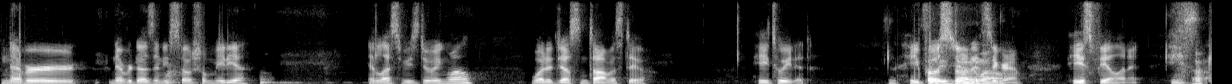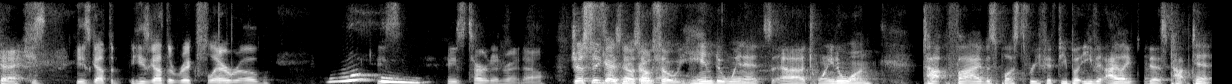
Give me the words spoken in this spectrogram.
never never does any social media, unless if he's doing well. What did Justin Thomas do? He tweeted. He So posted on doing well. Instagram. He's feeling it. He's Okay. he's he's got the he's got the Ric Flair robe. Woo! He's turning right now. Just so you guys know, so the so him to win it, uh, twenty to one. Top five is plus three fifty, but even I like this top ten.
